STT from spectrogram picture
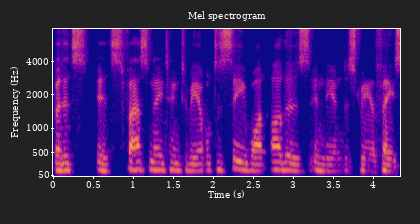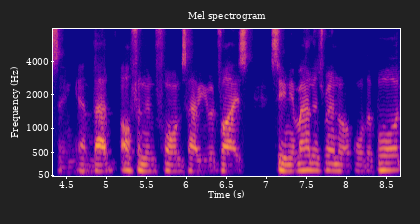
But it's it's fascinating to be able to see what others in the industry are facing, and that often informs how you advise senior management or, or the board.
